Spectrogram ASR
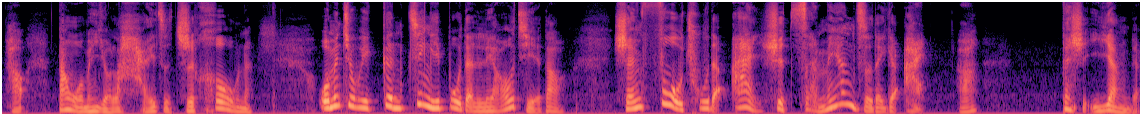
好，当我们有了孩子之后呢，我们就会更进一步的了解到神付出的爱是怎么样子的一个爱啊。但是，一样的，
